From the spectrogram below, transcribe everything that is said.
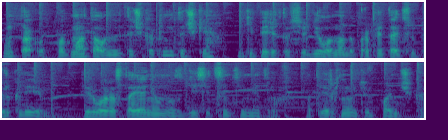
Вот так вот подмотал ниточка к ниточке. И теперь это все дело надо пропитать суперклеем. Первое расстояние у нас 10 сантиметров от верхнего тюльпанчика.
